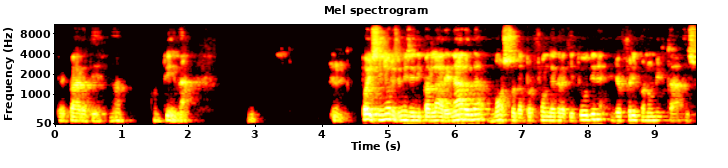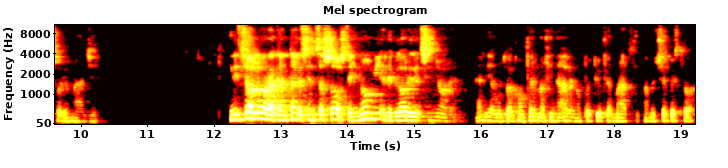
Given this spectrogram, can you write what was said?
preparati, no? continua. Poi il Signore smise di parlare Narada, mosso da profonda gratitudine, gli offrì con umiltà i suoi omaggi. Iniziò allora a cantare senza sosta i nomi e le glorie del Signore. Eh, lì ha avuto la conferma finale, non puoi più fermarti quando c'è questa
